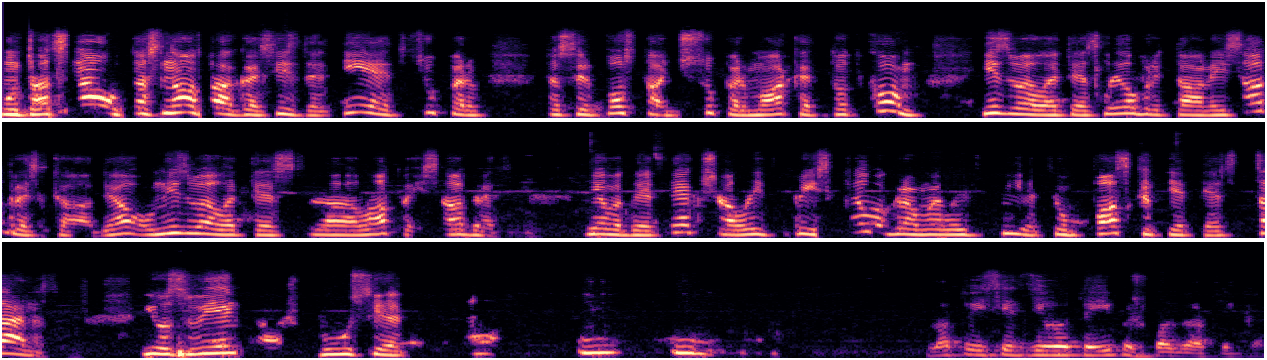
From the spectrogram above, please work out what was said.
Un tas nav, tas nav tā, ka es izdēju, iet super, tas ir postāģis supermarket.com, izvēlēties Lielbritānijas adresi kādu, ja, un izvēlēties uh, Latvijas adresi. Ievadiet iekšā līdz 3 kg vai līdz 5 un paskatieties cenas. Jūs vienkārši būsiet u, u, Latvijas iedzīvotāji īpaši bagātīgi.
